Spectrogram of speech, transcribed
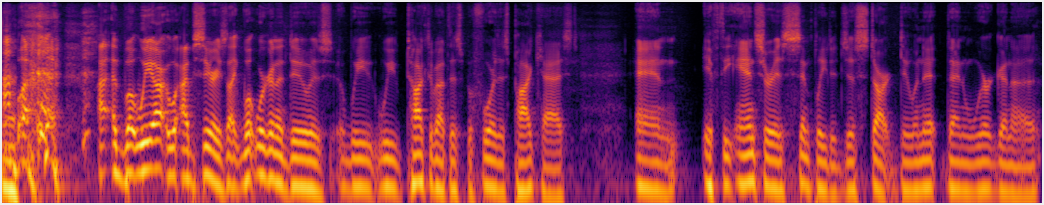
No. but, I, but we are. I'm serious. Like what we're going to do is we we talked about this before this podcast, and if the answer is simply to just start doing it, then we're gonna.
